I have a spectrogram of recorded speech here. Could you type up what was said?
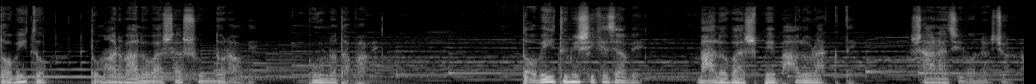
তবেই তো তোমার ভালোবাসা সুন্দর হবে। পূর্ণতা পাবে। তবেই তুমি শিখে যাবে ভালোবাসবে ভালো রাখতে সারা জীবনের জন্য।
